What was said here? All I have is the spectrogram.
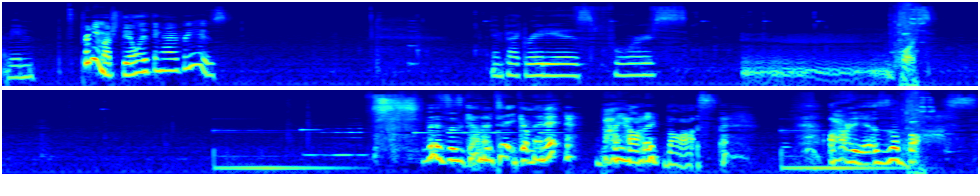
I mean, it's pretty much the only thing I ever use. Impact radius, force. Mm, force. This is gonna take a minute. Biotic boss. Aria's the boss.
